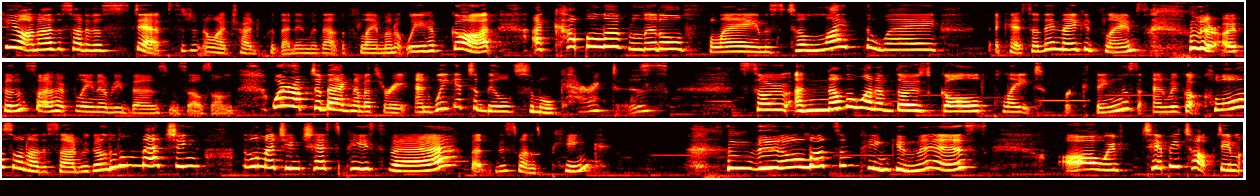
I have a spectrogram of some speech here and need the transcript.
here on either side of the steps, I don't know why I tried to put that in without the flame on it, we have got a couple of little flames to light the way Okay, so they're naked flames. they're open, so hopefully nobody burns themselves on. We're up to bag number three, and we get to build some more characters. So another one of those gold plate brick things, and we've got claws on either side. We've got a little matching, little matching chest piece there, but this one's pink. there are lots of pink in this. Oh, we've tippy topped him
